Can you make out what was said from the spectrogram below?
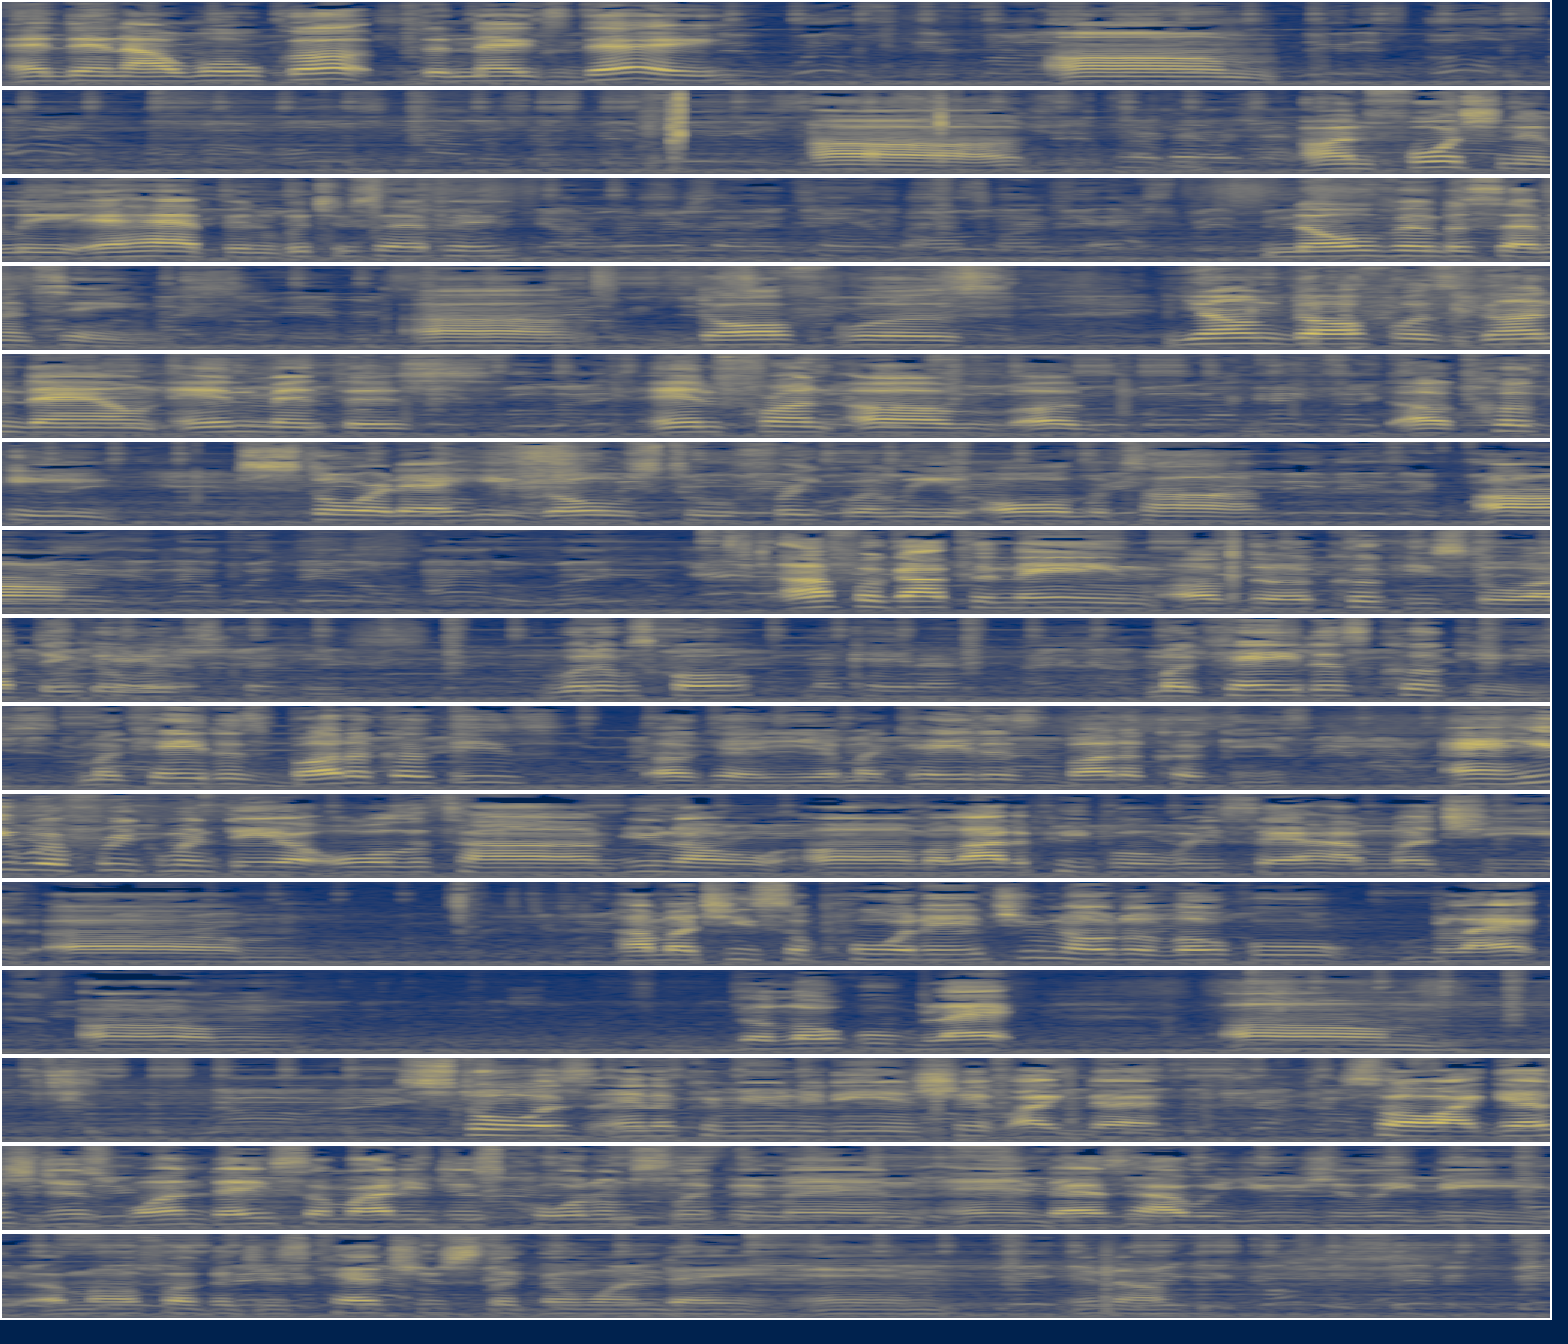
And then I woke up the next day. Um. Uh. Unfortunately, it happened. What you said, P? November 17th. Uh, Dolph was, young Dolph was gunned down in Memphis in front of a, a cookie store that he goes to frequently all the time. Um, I forgot the name of the cookie store. I think it was cookies. what it was called. Makeda. Makeda's cookies. Makeda's butter cookies. Okay, yeah, Makeda's butter cookies. And he would frequent there all the time. You know, um, a lot of people would say how much he um how much he supported, you know, the local black um the local black um stores in the community and shit like that. So I guess just one day somebody just caught him slipping, man, and that's how it usually be. A motherfucker just catch you slipping one day, and you know,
